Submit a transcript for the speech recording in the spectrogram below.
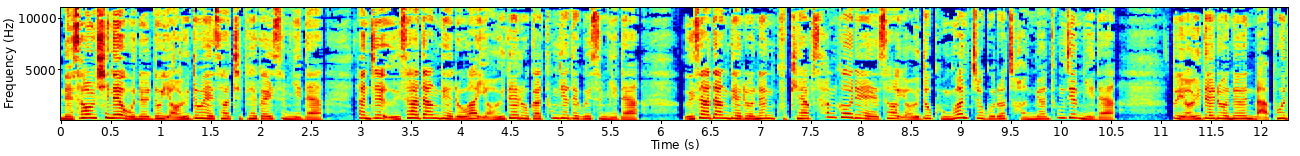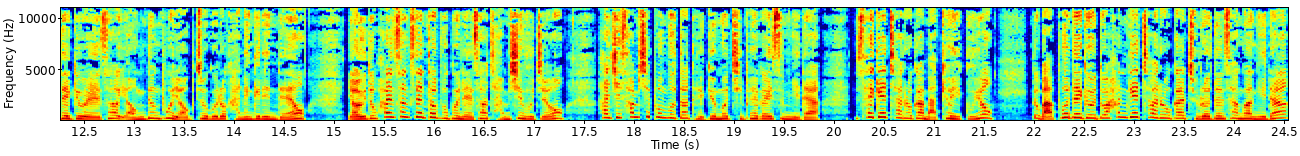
네, 서울 시내 오늘도 여의도에서 집회가 있습니다. 현재 의사당대로와 여의대로가 통제되고 있습니다. 의사당대로는 국회 앞 삼거리에서 여의도 공원 쪽으로 전면 통제입니다. 또 여의대로는 마포대교에서 영등포 역 쪽으로 가는 길인데요. 여의도 환승센터 부근에서 잠시 후죠. 1시 30분부터 대규모 집회가 있습니다. 3개 차로가 막혀 있고요. 또 마포대교도 1개 차로가 줄어든 상황이라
